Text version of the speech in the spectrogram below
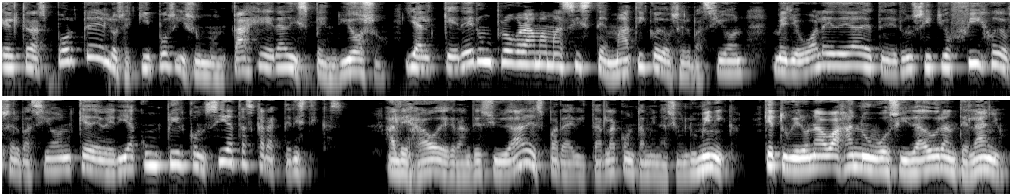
El transporte de los equipos y su montaje era dispendioso, y al querer un programa más sistemático de observación me llevó a la idea de tener un sitio fijo de observación que debería cumplir con ciertas características, alejado de grandes ciudades para evitar la contaminación lumínica que tuviera una baja nubosidad durante el año,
